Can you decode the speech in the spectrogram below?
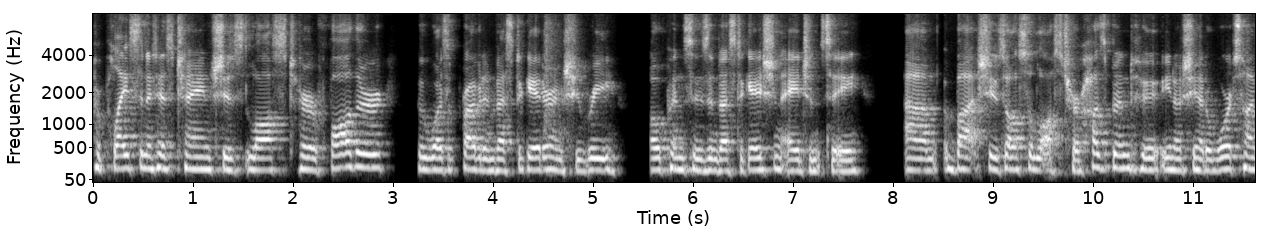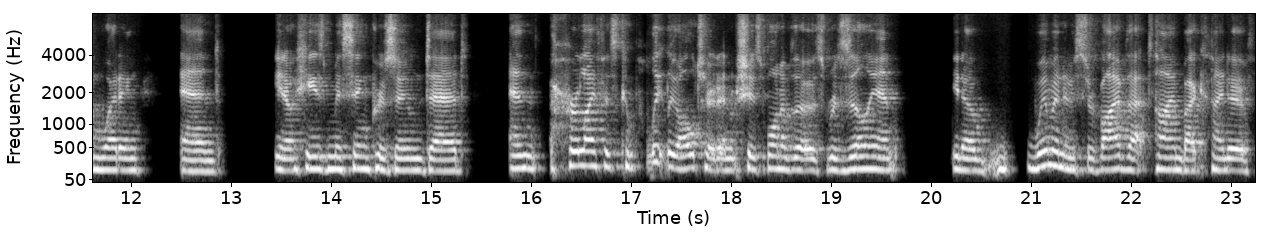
Her place in it has changed. She's lost her father who was a private investigator and she reopens his investigation agency. Um, but she's also lost her husband, who, you know, she had a wartime wedding and, you know, he's missing, presumed dead. And her life is completely altered. And she's one of those resilient, you know, women who survived that time by kind of,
